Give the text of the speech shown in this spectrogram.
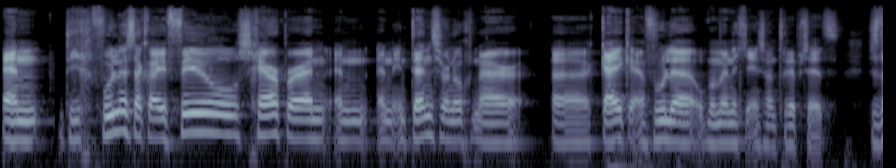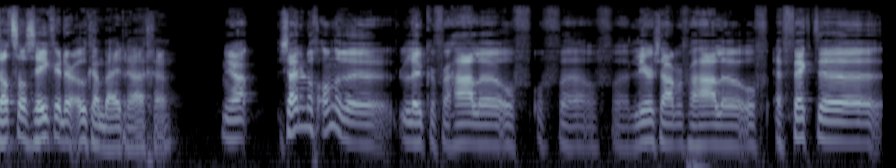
En die gevoelens, daar kan je veel scherper en, en, en intenser nog naar eh, kijken en voelen op het moment dat je in zo'n trip zit. Dus dat zal zeker er ook aan bijdragen. Ja. Zijn er nog andere leuke verhalen of, of, eh, of eh, leerzame verhalen of effecten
